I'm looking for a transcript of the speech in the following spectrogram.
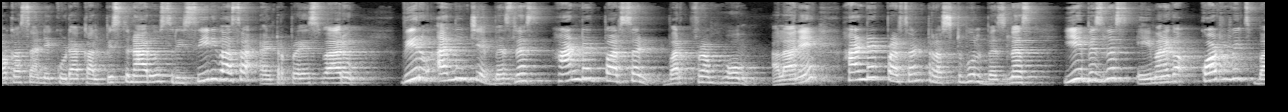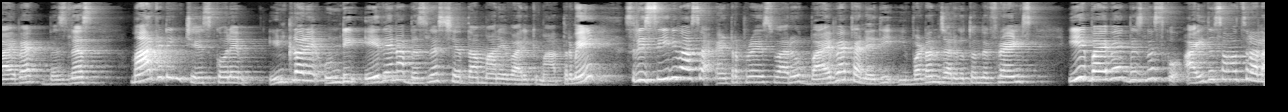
అవకాశాన్ని కూడా కల్పిస్తున్నారు శ్రీ శ్రీనివాస ఎంటర్ప్రైజ్ వారు. వీరు అందించే business hundred percent work from home అలానే హండ్రెడ్ పర్సెంట్ ట్రస్టబుల్ బిజినెస్. ఈ బిజినెస్ ఏమనగా quarter weeks buyback business. Marketing చేసుకోలేం ఇంట్లోనే ఉండి ఏదైనా బిజినెస్ చేద్దాం అనే వారికి మాత్రమే శ్రీ శ్రీనివాస ఎంటర్ప్రైజ్ వారు బైబ్యాక్ అనేది ఇవ్వడం జరుగుతుంది ఫ్రెండ్స్. ఈ బైబ్యాక్ బిజినెస్కు ఐదు సంవత్సరాల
